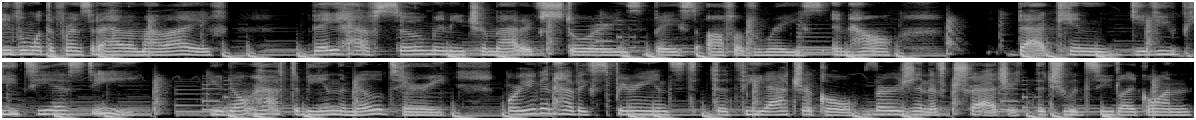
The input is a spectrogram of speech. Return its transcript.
even with the friends that I have in my life, they have so many traumatic stories based off of race and how that can give you PTSD. You don't have to be in the military or even have experienced the theatrical version of tragic that you would see like on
